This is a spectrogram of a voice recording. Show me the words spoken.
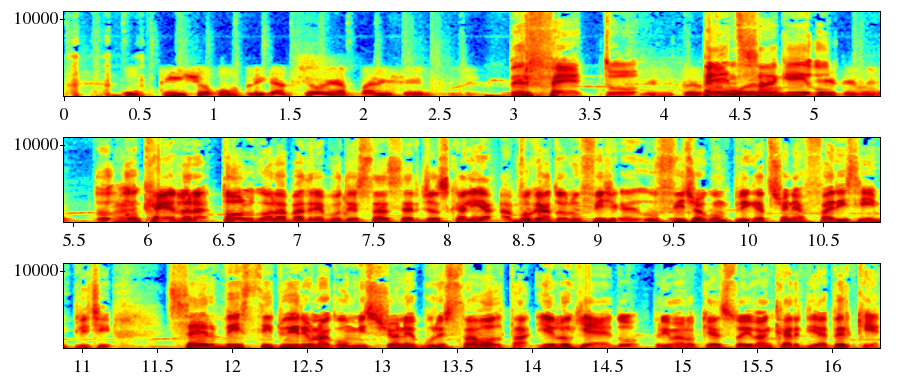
Ufficio Complicazioni Affari Semplici. Perfetto. Per Pensa che. Oh, ok, allora tolgo la patria potestà a Sergio Scalia. Avvocato, l'ufficio Complicazioni Affari Semplici. Serve istituire una commissione pure stavolta? Glielo chiedo. Prima l'ho chiesto a Ivan Cardia perché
